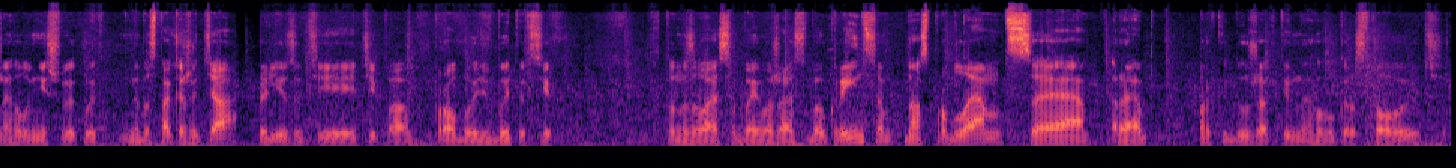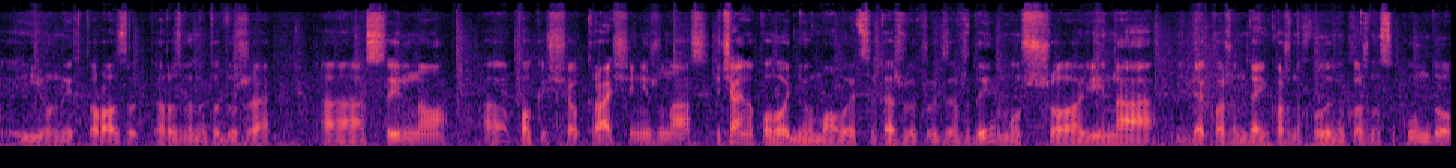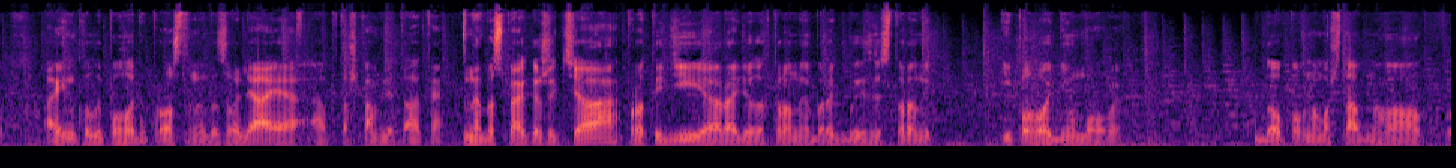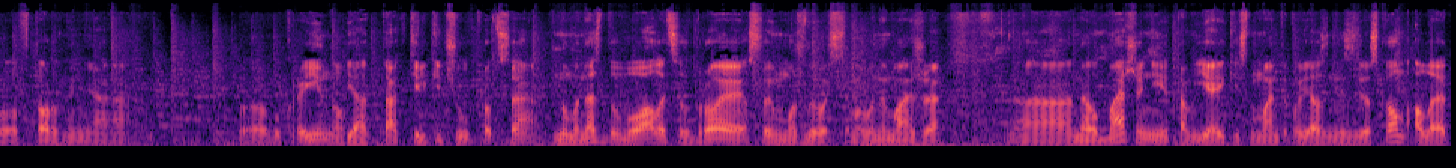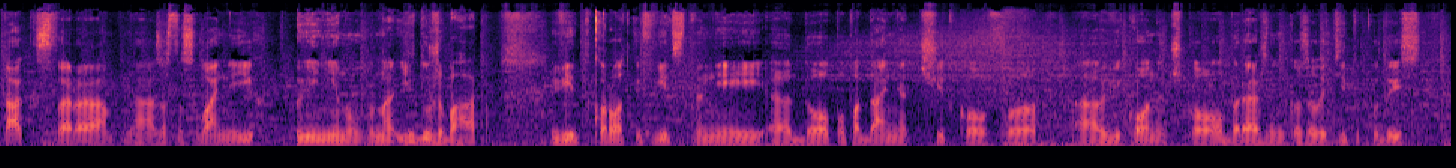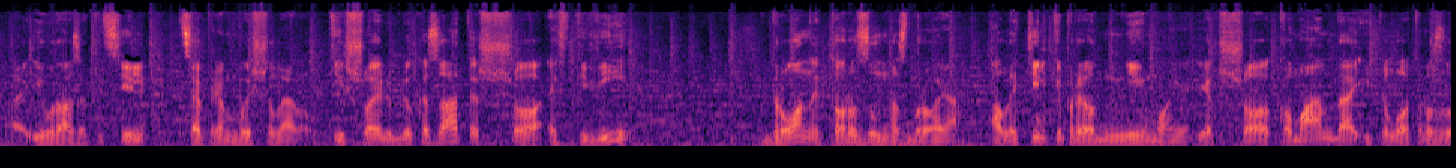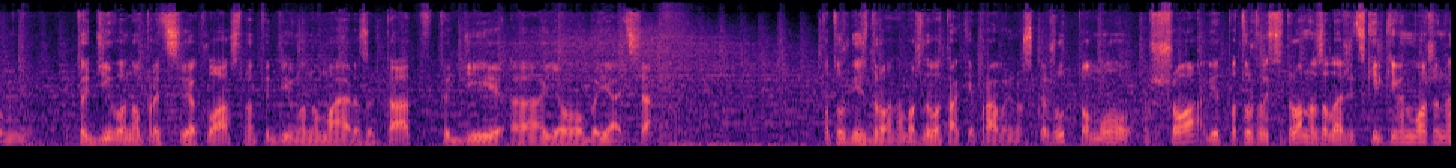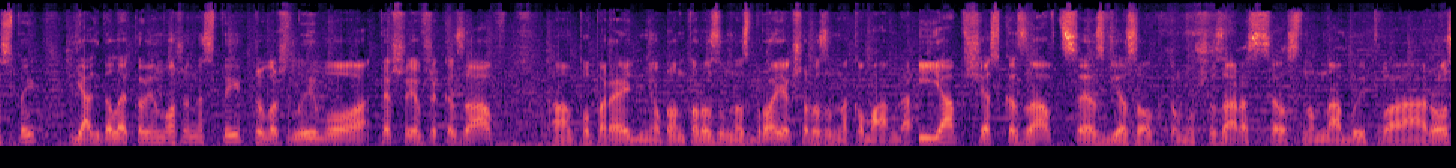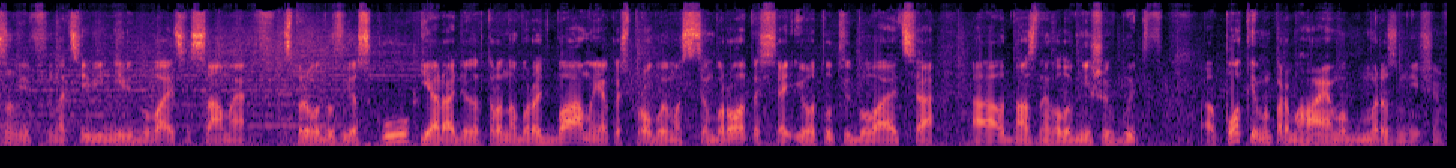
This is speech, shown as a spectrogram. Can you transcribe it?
Найголовніший виклик небезпека життя. Прилізуть і типа пробують вбити всіх, хто називає себе і вважає себе українцем. У нас проблем це реп. Орки дуже активно його використовують, і у них то розвинуто дуже е, сильно, е, поки що краще ніж у нас. Звичайно, погодні умови це теж виклик завжди, тому що війна йде кожен день, кожну хвилину, кожну секунду. А інколи погода просто не дозволяє е, пташкам літати. Небезпека життя, протидія радіоелектронної боротьби зі сторони і погодні умови. До повномасштабного вторгнення в Україну я так тільки чув про це. Ну мене здивувала ця зброя своїми можливостями. Вони майже е, не обмежені. Там є якісь моменти пов'язані з зв'язком, але так сфера е, застосування їх війні ну вона їх дуже багато. Від коротких відстаней е, до попадання чітко в е, віконечко, обережненько залетіти кудись е, і уразити ціль. Це прям вищий левел. І що я люблю казати, що FPV дрони то розумна зброя, але тільки при одній умові, якщо команда і пілот розумні. Тоді воно працює класно, тоді воно має результат, тоді е, його бояться. Потужність дрона, можливо, так я правильно скажу. Тому що від потужності дрона залежить, скільки він може нести, як далеко він може нести. Важливо те, що я вже казав. Попередньо розумна зброя, якщо розумна команда. І я б ще сказав, це зв'язок, тому що зараз це основна битва розумів на цій війні відбувається саме з приводу зв'язку. Є радіоелектронна боротьба. Ми якось пробуємо з цим боротися, і отут відбувається одна з найголовніших битв. Поки ми перемагаємо, ми розумніші.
